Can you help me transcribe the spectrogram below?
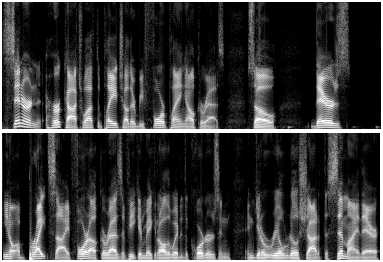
Sinner and Hurkacz will have to play each other before playing Alcaraz. So there's you know a bright side for Alcaraz if he can make it all the way to the quarters and and get a real real shot at the semi. There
